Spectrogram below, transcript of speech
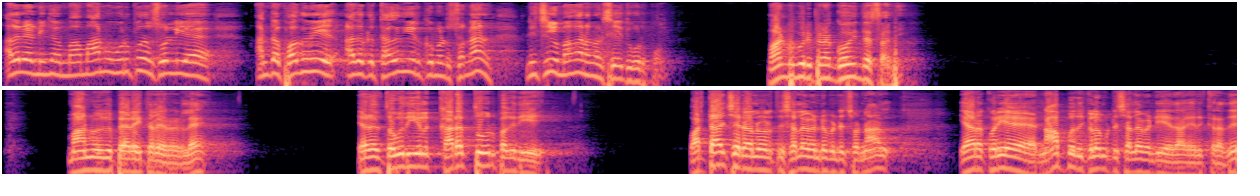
அதில் நீங்கள் மா மாண்பு உறுப்பினர் சொல்லிய அந்த பகுதி அதற்கு தகுதி இருக்கும் என்று சொன்னால் நிச்சயமாக நாங்கள் செய்து கொடுப்போம். மாண்புமிகு உறுப்பினர் கோவிந்தசாமி. மாண்புமிகு பேரவைத் தலைவர்களே எனது தொகுதியில் கடத்தூர் பகுதி வட்டாட்சியர் அலுவலகத்துக்கு செல்ல வேண்டும் என்று சொன்னால் ஏறக்குறைய நாற்பது கிலோமீட்டர் செல்ல வேண்டியதாக இருக்கிறது.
